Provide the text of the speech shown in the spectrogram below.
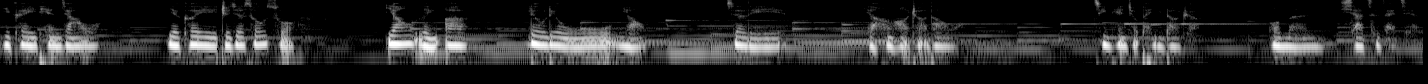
你可以添加我，也可以直接搜索幺零二六六五五幺，这里也很好找到我。今天就陪你到这儿，我们下次再见。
